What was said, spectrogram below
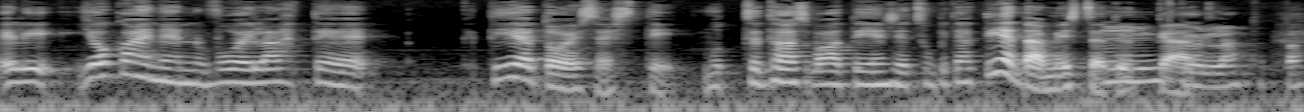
eli jokainen voi lähteä tietoisesti, mutta se taas vaatii ensin, että sun pitää tietää, mistä sä mm, tykkäät. Mm, kyllä, totta.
